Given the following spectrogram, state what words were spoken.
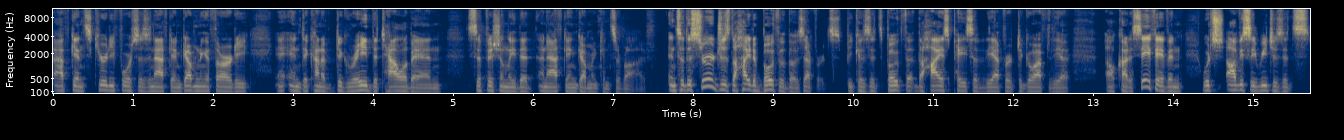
Afghan security forces and Afghan governing authority and, and, to kind of degrade the Taliban sufficiently that an Afghan government can survive. And so the surge is the height of both of those efforts because it's both the, the highest pace of the effort to go after the Al Qaeda safe haven, which obviously reaches its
